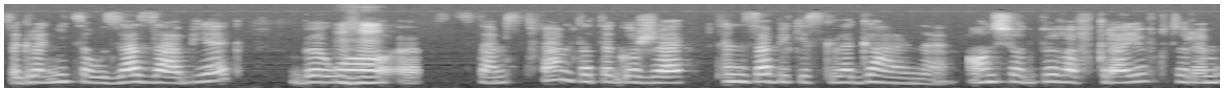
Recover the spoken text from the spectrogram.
za granicą za zabieg było mhm przestępstwem, dlatego że ten zabieg jest legalny. On się odbywa w kraju, w którym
